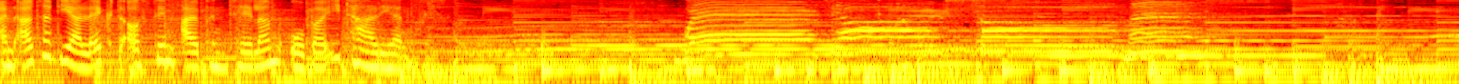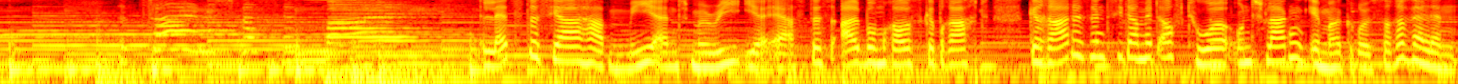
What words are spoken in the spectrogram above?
ein alter Dialekt aus den Alpentälern Oberitaliens. Letztes Jahr haben Me and Marie ihr erstes Album rausgebracht. Gerade sind sie damit auf Tour und schlagen immer größere Wellen.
